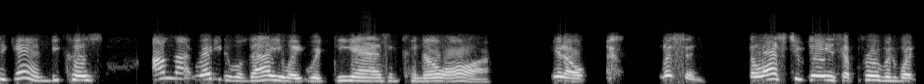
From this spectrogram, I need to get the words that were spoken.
again because I'm not ready to evaluate where Diaz and Cano are. You know, listen, the last two days have proven what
